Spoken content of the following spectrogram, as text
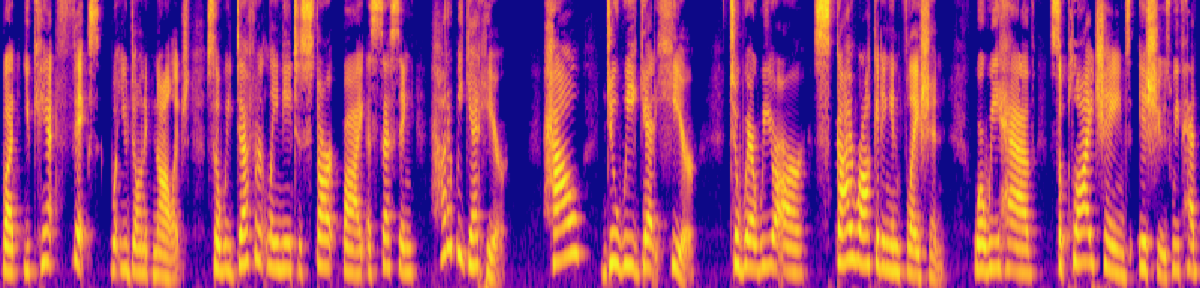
But you can't fix what you don't acknowledge. So we definitely need to start by assessing how did we get here? How do we get here to where we are skyrocketing inflation, where we have supply chains issues, we've had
